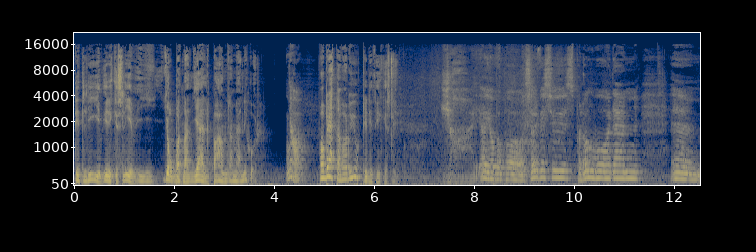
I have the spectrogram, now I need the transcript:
ditt liv, yrkesliv, jobbat med att hjälpa andra människor. Ja, Vad berätta, vad har du gjort i ditt yrkesliv? Ja, jag jobbar på servicehus, på långvården, ehm,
